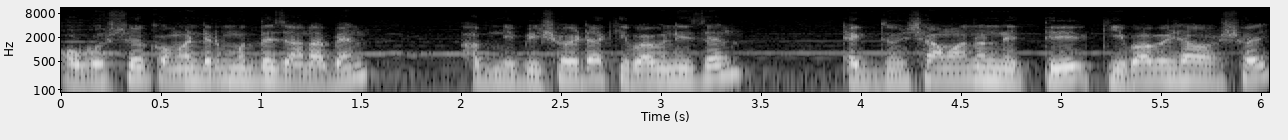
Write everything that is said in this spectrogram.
অবশ্যই কমেন্টের মধ্যে জানাবেন, আপনি বিষয়টা কীভাবে নিয়েছেন, একজন সামান্য নেত্রীর কীভাবে সাহস হয়,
